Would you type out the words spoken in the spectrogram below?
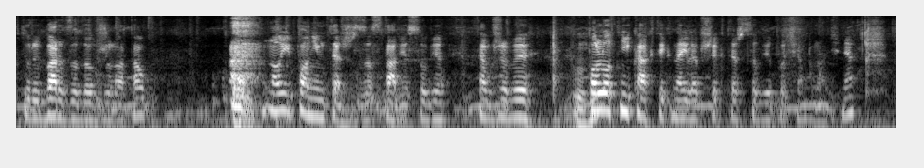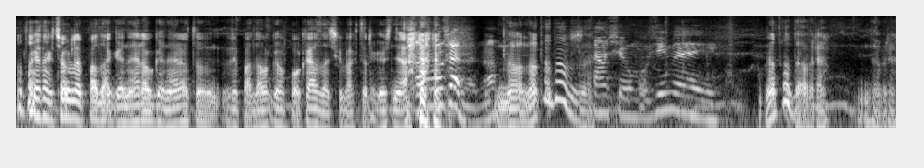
który bardzo dobrze latał. No i po nim też zostawię sobie, tak żeby Mhm. po lotnikach tych najlepszych też sobie pociągnąć, nie? No tak, tak ciągle pada generał, generał, to wypadało go pokazać chyba któregoś dnia. No możemy, no. No, no to dobrze. Tam się umówimy i No to dobra, dobra.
